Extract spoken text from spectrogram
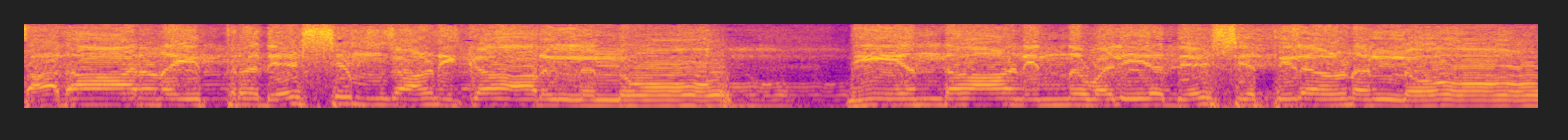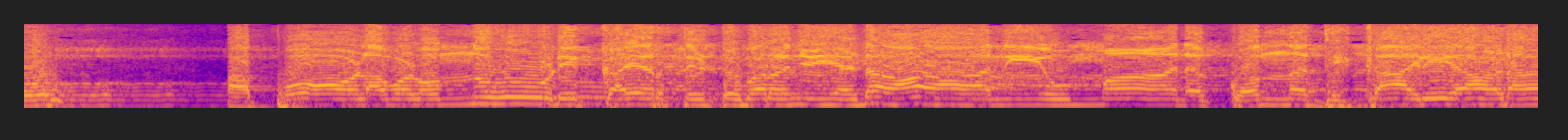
സാധാരണ ഇത്ര ദേഷ്യം കാണിക്കാറില്ലല്ലോ. നീ എന്താണ് ഇന്ന് വലിയ ദേഷ്യത്തിലാണല്ലോ? അപ്പോൾ അവൾ ഒന്നുകൂടി കയർത്തിട്ട് പറഞ്ഞു എടാ നീ ഉമ്മാനെ കൊന്ന ധിക്കാരിയാടാ.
